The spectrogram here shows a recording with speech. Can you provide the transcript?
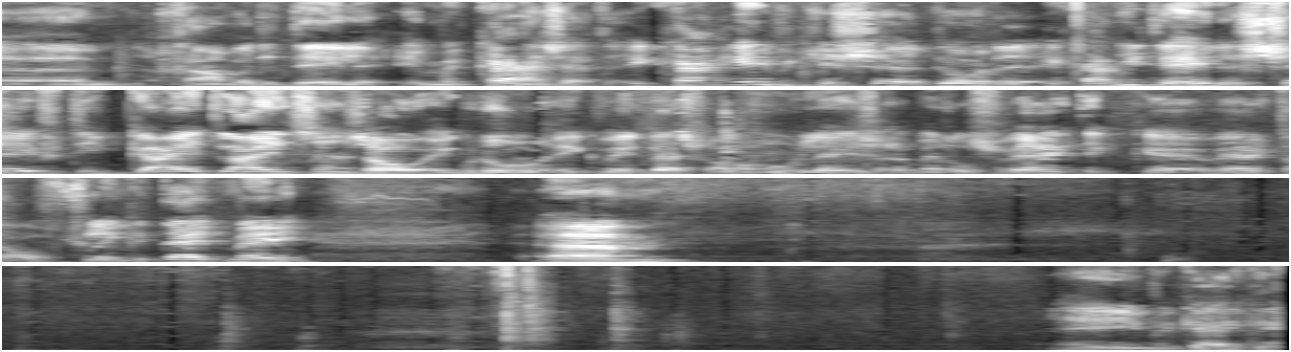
um, gaan we de delen in elkaar zetten. Ik ga eventjes uh, door de, ik ga niet de hele safety guidelines en zo. Ik bedoel, ik weet best wel hoe een laser inmiddels werkt. Ik uh, werk er al flinke tijd mee. Um, Even kijken.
